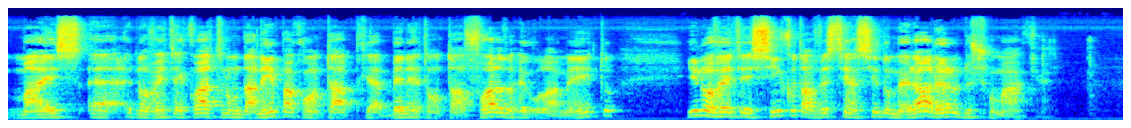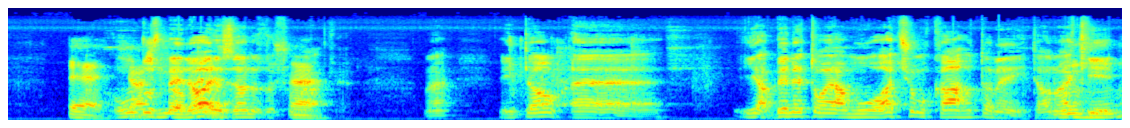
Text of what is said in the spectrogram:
mas é, 94 não dá nem para contar, porque a Benetton estava fora do regulamento, e 95 talvez tenha sido o melhor ano do Schumacher. É, um dos melhores anos do Schumacher. É. Né? Então, é, e a Benetton era um ótimo carro também, então não é uhum. que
